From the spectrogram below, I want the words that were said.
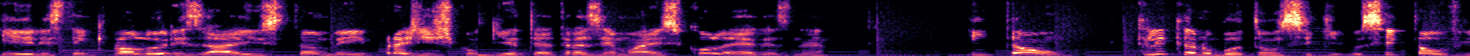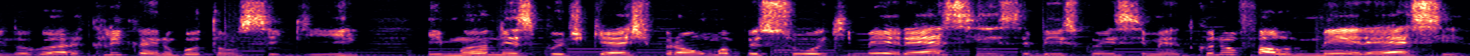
e eles têm que valorizar isso também para a gente conseguir até trazer mais colegas, né? Então, clica no botão seguir. Você que está ouvindo agora, clica aí no botão seguir e manda esse podcast para uma pessoa que merece receber esse conhecimento. Quando eu falo merece,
